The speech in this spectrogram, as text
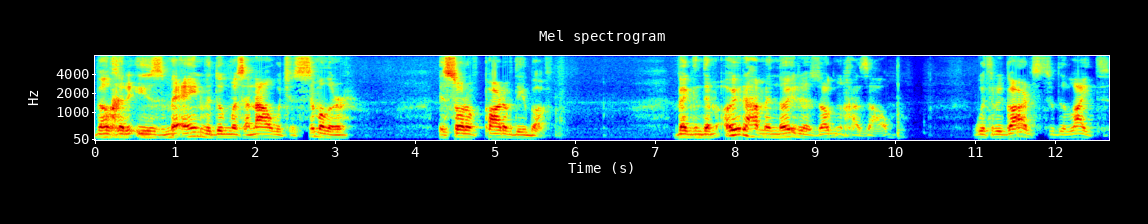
welcher is Me'ein v'dugmas anal, which is similar, is sort of part of the above. Wegen dem Eure HaMenoire Zogen Chazal, with regards to the light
